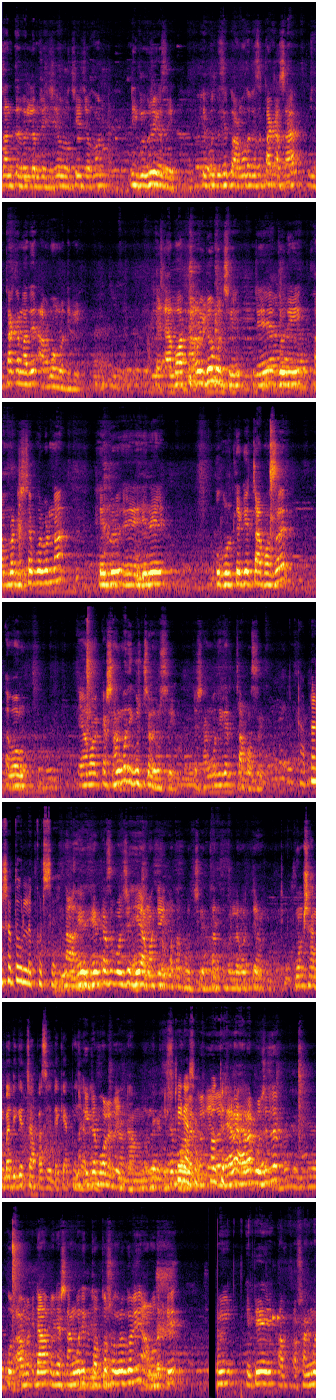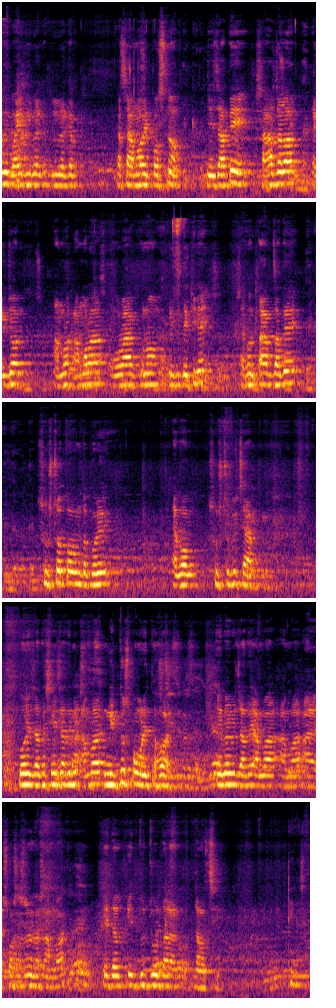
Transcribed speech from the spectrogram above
জানতে পারলাম যে হিসেবে হচ্ছে যখন ডিবি হয়ে গেছে সে বলতেছে তো আমাদের কাছে টাকা চায়, যদি টাকা না দেয় আর মামলা দিবি। আবার আরও এটাও বলছে যে যদি আমরা ডিস্টার্ব করবেন না হেরে উপর থেকে চাপ আছে এবং আমার একটা সাংবাদিক উচ্চারণ করছে, যে সাংবাদিকের চাপ আছে। আপনার সাথে উল্লেখ করছে না হে হের কাছে বলছে হে আমাকে এই কথা বলছে জানতে পারলাম আর কি। কোন সাংবাদিকের চাপ আছে এটা কি আপনি জানেন? এটা বলে ঠিক আছে, okay. হেরা হেরা বলছে যে আমরা- এটা এটা সাংবাদিক তথ্য সংগ্রহ করি আমাদেরকে আমি এতে সাংবাদিক ভাই বিভাগ বিভাগের কাছে আমার এই প্রশ্ন যে যাতে শাহজালাল একজন আমরা আমরা ওরা কোনো কিছু দেখি নাই এখন তার যাতে সুষ্ঠু তদন্ত করে এবং সুষ্ঠু বিচার করে যাতে সেই যাতে আমরা নির্দোষ প্রমাণিত হয়, এইভাবে যাতে আমরা আমরা প্রশাসনের কাছে আমরা এটা দুর্যোগ জানাচ্ছি। ঠিক আছে।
